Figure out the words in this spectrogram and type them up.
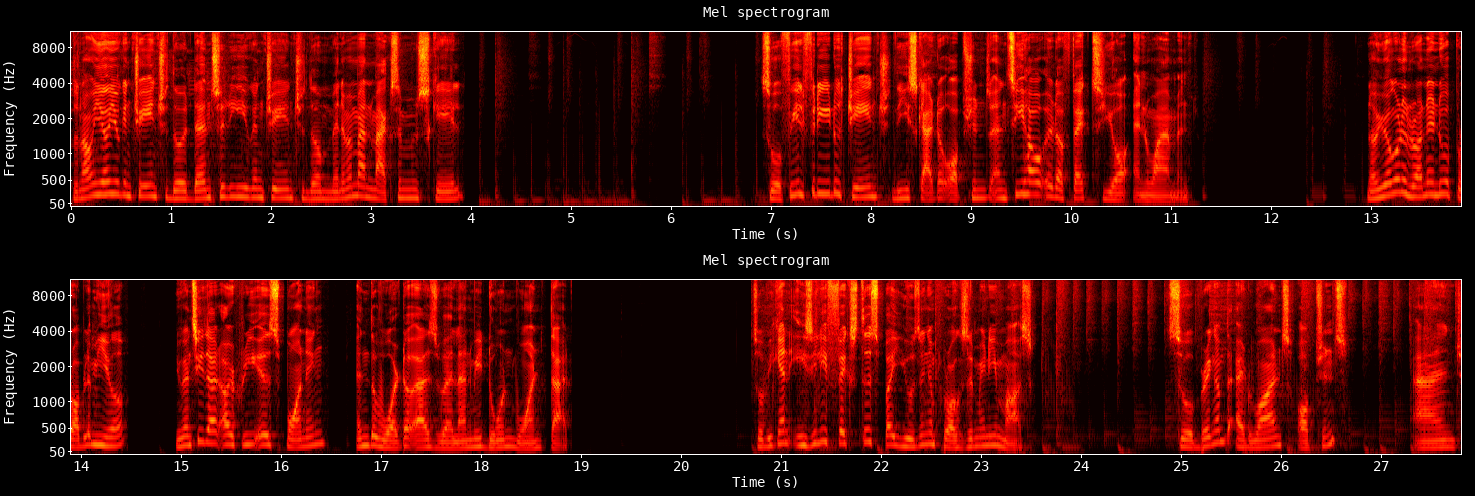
So now here you can change the density, you can change the minimum and maximum scale. So feel free to change these scatter options and see how it affects your environment. Now you're going to run into a problem here you can see that our tree is spawning in the water as well and we don't want that. So we can easily fix this by using a proximity mask. So bring up the advanced options and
